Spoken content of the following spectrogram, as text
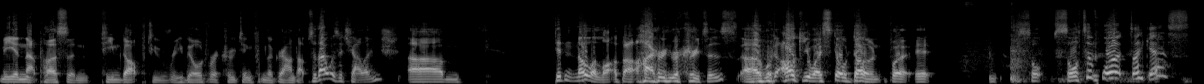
Me and that person teamed up to rebuild recruiting from the ground up. So that was a challenge. Um, didn't know a lot about hiring recruiters. I uh, would argue I still don't, but it sort sort of worked, I guess.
